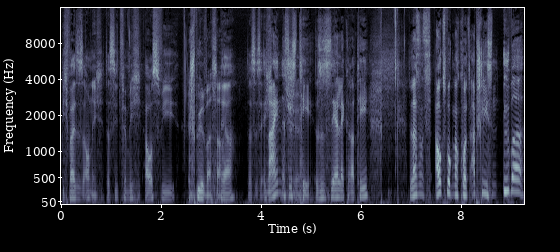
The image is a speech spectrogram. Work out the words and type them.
ich weiß es auch nicht. Das sieht für mich aus wie, Spülwasser. ja, das ist echt. Nein, es nicht ist schön. Tee. Es ist sehr leckerer Tee. Lass uns Augsburg noch kurz abschließen. Über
